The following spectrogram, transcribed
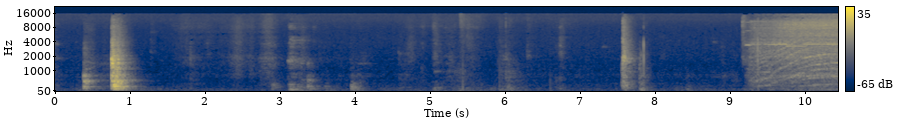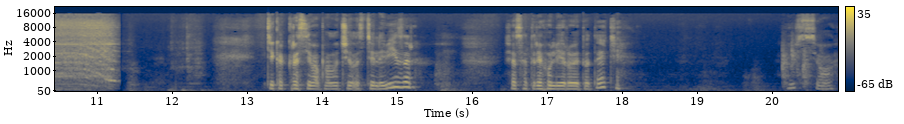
Видите, как красиво получилось телевизор. Сейчас отрегулируют вот эти. И все.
